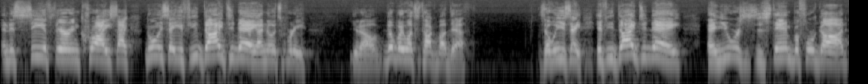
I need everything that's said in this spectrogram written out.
and to see if they're in Christ. I normally say, if you died today, I know it's pretty, you know, nobody wants to talk about death. So when you say, if you died today and you were to stand before God,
